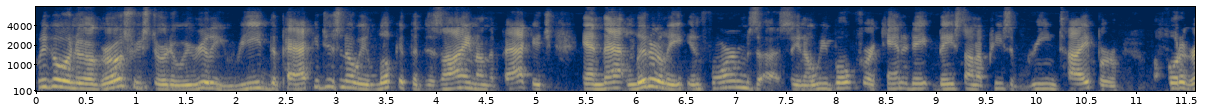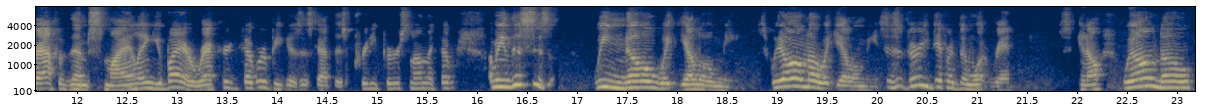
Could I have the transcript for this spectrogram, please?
We go into a grocery store, do we really read the packages? No, we look at the design on the package, and that literally informs us. You know, we vote for a candidate based on a piece of green type or a photograph of them smiling. You buy a record cover because it's got this pretty person on the cover. I mean, this is, we know what yellow means. We all know what yellow means. This is very different than what red means. You know, we all know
